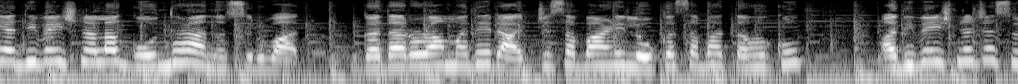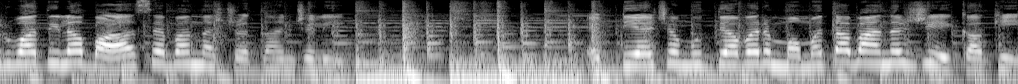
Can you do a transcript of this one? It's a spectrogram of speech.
अधिवेशनाला गोंधळानं सुरुवात. गदारोळामध्ये राज्यसभा आणि लोकसभा तहकूब. अधिवेशनाच्या सुरुवातीला बाळासाहेबांना श्रद्धांजली. एफडीआयच्या मुद्द्यावर ममता बॅनर्जी एकाकी.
